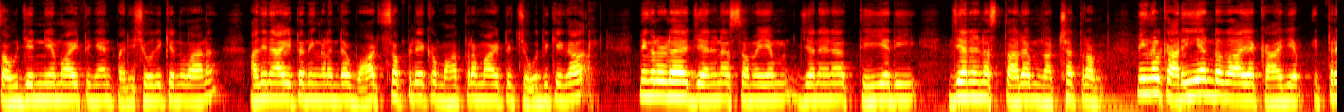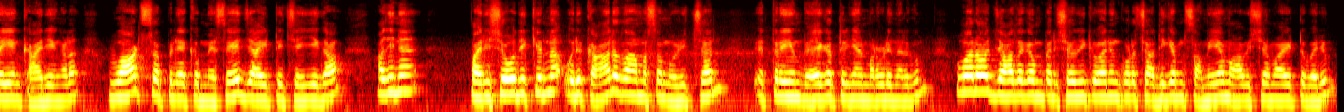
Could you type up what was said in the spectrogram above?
സൗജന്യമായിട്ട് ഞാൻ പരിശോധിക്കുന്നതാണ്. അതിനായിട്ട് നിങ്ങളെന്റെ വാട്സപ്പിലേക്ക് മാത്രമായിട്ട് ചോദിക്കുക. നിങ്ങളുടെ ജനന സമയം ജനന തീയതി ജനന സ്ഥലം നക്ഷത്രം. നിങ്ങൾക്ക് അറിയേണ്ടതായ കാര്യം ഇത്രയും കാര്യങ്ങൾ വാട്സപ്പിലേക്ക് മെസ്സേജായിട്ട് ചെയ്യുക. അതിന് പരിശോധിക്കുന്ന ഒരു കാലതാമസം ഒഴിച്ചാൽ എത്രയും വേഗത്തിൽ ഞാൻ മറുപടി നൽകും. ഓരോ ജാതകം പരിശോധിക്കുവാനും കുറച്ചധികം സമയം ആവശ്യമായിട്ട് വരും.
